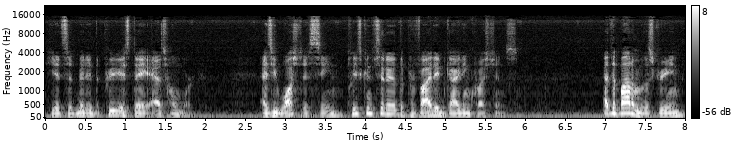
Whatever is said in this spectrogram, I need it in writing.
he had submitted the previous day as homework. As you watch this scene, please consider the provided guiding questions. At the bottom of the screen,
